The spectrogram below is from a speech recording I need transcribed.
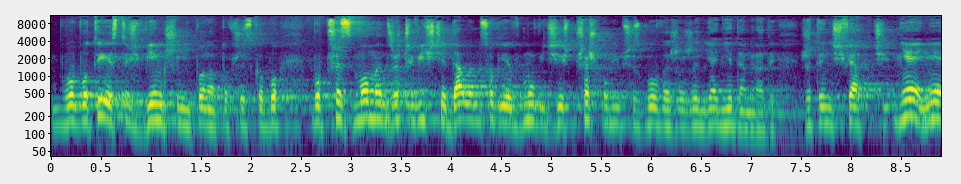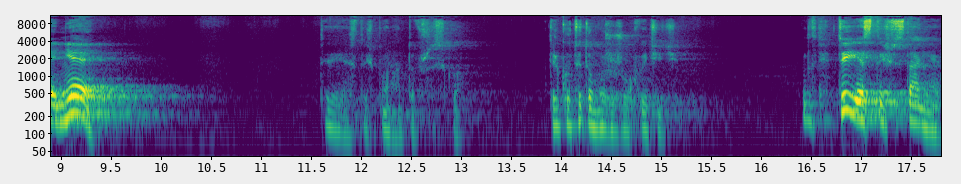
Bo, bo Ty jesteś większy mi ponad to wszystko, bo, bo przez moment rzeczywiście dałem sobie wmówić, gdzieś przeszło mi przez głowę, że, że ja nie dam rady, że ten świat ci... Nie, nie, nie! Ty jesteś ponad to wszystko. Tylko Ty to możesz uchwycić. Ty jesteś w stanie.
